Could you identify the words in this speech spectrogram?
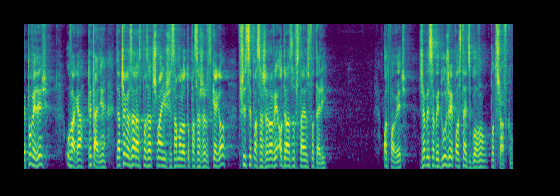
E, powiedzieć? Uwaga, pytanie. Dlaczego zaraz po zatrzymaniu się samolotu pasażerskiego wszyscy pasażerowie od razu wstają z foteli? Odpowiedź. Żeby sobie dłużej postać z głową pod szafką.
